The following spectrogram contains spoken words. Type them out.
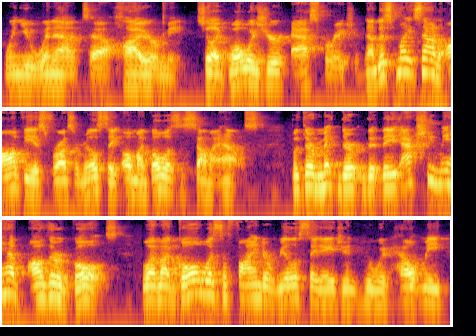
when you went out to hire me? So, like, what was your aspiration? Now, this might sound obvious for us in real estate. Oh, my goal was to sell my house but they're, they're, they actually may have other goals. Well, my goal was to find a real estate agent who would help me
